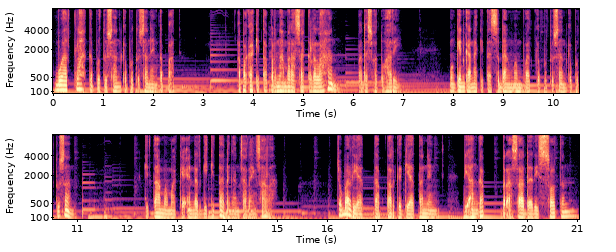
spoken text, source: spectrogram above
buatlah keputusan-keputusan yang tepat. Apakah kita pernah merasa kelelahan pada suatu hari? Mungkin karena kita sedang membuat keputusan-keputusan kita memakai energi kita dengan cara yang salah. Coba lihat daftar kegiatan yang dianggap berasal dari Southern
